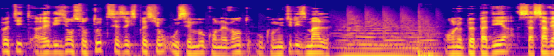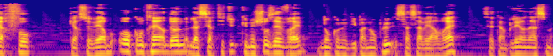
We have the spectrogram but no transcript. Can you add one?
Petite révision sur toutes ces expressions ou ces mots qu'on invente ou qu'on utilise mal on ne peut pas dire ça s'avère faux, car ce verbe au contraire donne la certitude qu'une chose est vraie, donc on ne dit pas non plus ça s'avère vrai, c'est un pléonasme.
